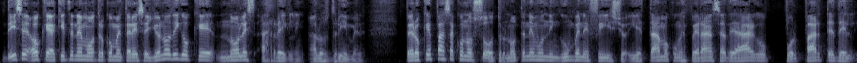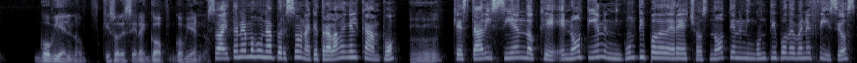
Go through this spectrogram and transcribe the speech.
Dice, ok, aquí tenemos otro comentario. Dice, yo no digo que no les arreglen a los Dreamers, pero ¿qué pasa con nosotros? No tenemos ningún beneficio y estamos con esperanza de algo por parte del gobierno. Quiso decir el gov, gobierno. So, ahí tenemos una persona que trabaja en el campo Ujú. que está diciendo que eh, no tienen ningún tipo de derechos, no tienen ningún tipo de beneficios,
